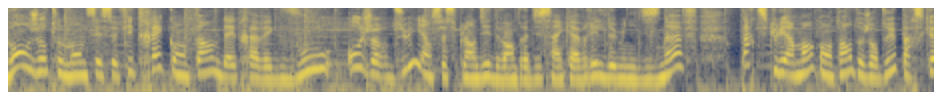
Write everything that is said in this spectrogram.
Bonjour tout le monde, c'est Sophie, très contente d'être avec vous aujourd'hui en ce splendide vendredi 5 avril 2019. Particulièrement contente aujourd'hui parce que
